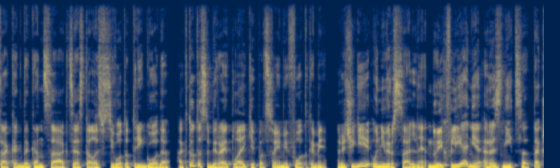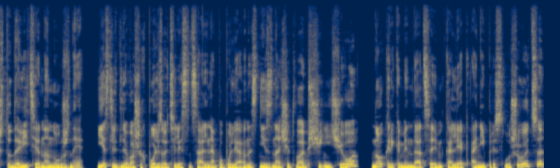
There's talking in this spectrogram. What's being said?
так как до конца акции осталось всего-то три года, а кто-то собирает лайки под своими фотками. Рычаги универсальные, но их влияние разнится, так что давите на нужные. Если для ваших пользователей социальная популярность не значит вообще ничего, но к рекомендациям коллег они прислушиваются,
